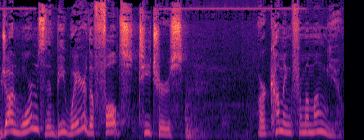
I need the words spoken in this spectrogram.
John warns them beware the false teachers are coming from among you.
